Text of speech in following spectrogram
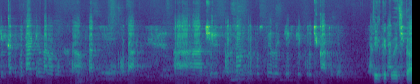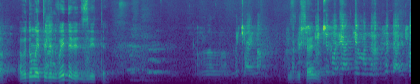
кілька депутатів народних фракцій ОДА через кордон пропустили тільки кличка туди. Тільки кличка. А ви думаєте, він вийде від- звідти? Звичайно. Звичайно. Інших варіантів ми не розглядаємо.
